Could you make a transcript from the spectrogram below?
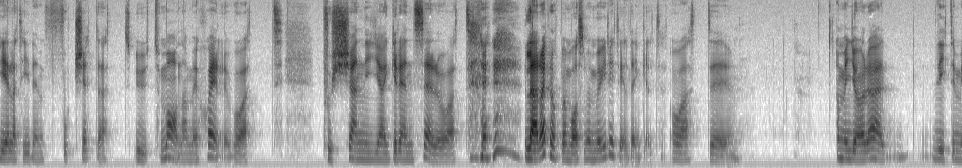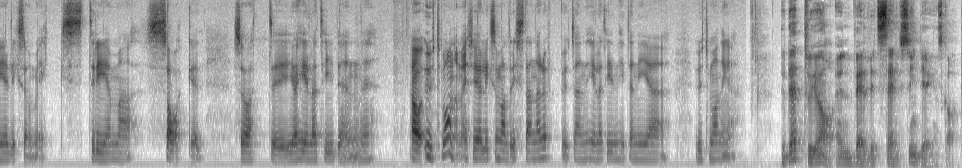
hela tiden fortsätta att utmana mig själv och att pusha nya gränser och att lära kroppen vad som är möjligt helt enkelt. Och att eh, ja, men göra lite mer liksom extrema saker. Så att eh, jag hela tiden ja, utmanar mig, så jag liksom aldrig stannar upp utan hela tiden hittar nya utmaningar. Det där tror jag är en väldigt sällsynt egenskap.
